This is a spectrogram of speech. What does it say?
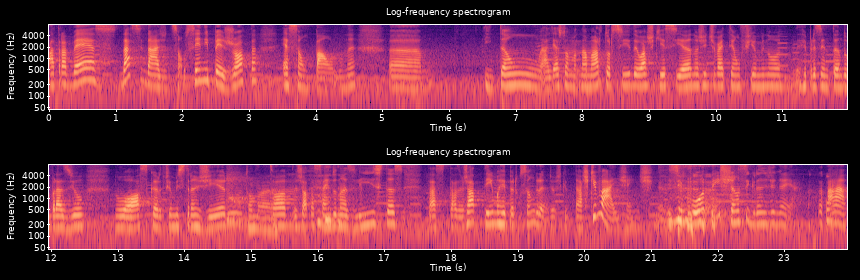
através da cidade de São. O CNPJ é São Paulo, né? Ah, Então, aliás, na maior torcida, eu acho que esse ano a gente vai ter um filme no, representando o Brasil no Oscar, filme estrangeiro. Tomara. já está saindo nas listas, tá, tá, já tem uma repercussão grande. Acho que, acho que vai, gente. E se for, tem chance grande de ganhar. Ah,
